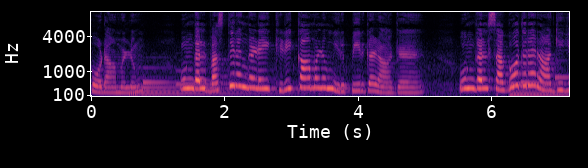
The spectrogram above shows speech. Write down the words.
போடாமலும் உங்கள் வஸ்திரங்களை கிழிக்காமலும் இருப்பீர்களாக. உங்கள் சகோதரராகிய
